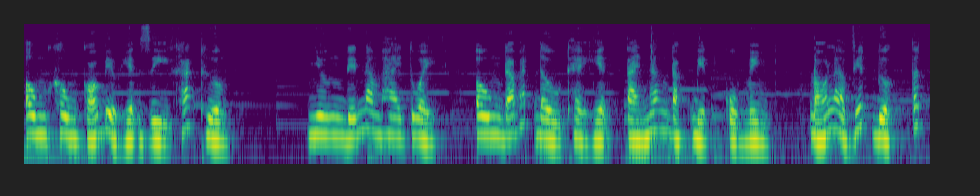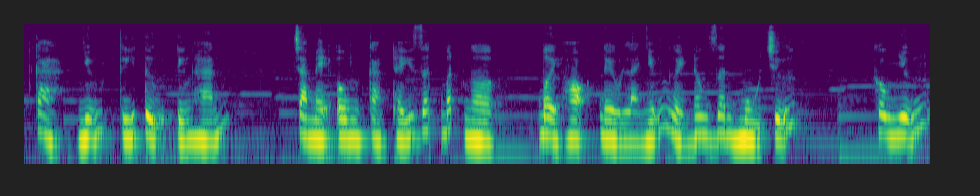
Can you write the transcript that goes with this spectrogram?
ông không có biểu hiện gì khác thường. Nhưng đến năm 2 tuổi, ông đã bắt đầu thể hiện tài năng đặc biệt của mình, đó là viết được tất cả những ký tự tiếng Hán. Cha mẹ ông cảm thấy rất bất ngờ bởi họ đều là những người nông dân mù chữ. Không những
